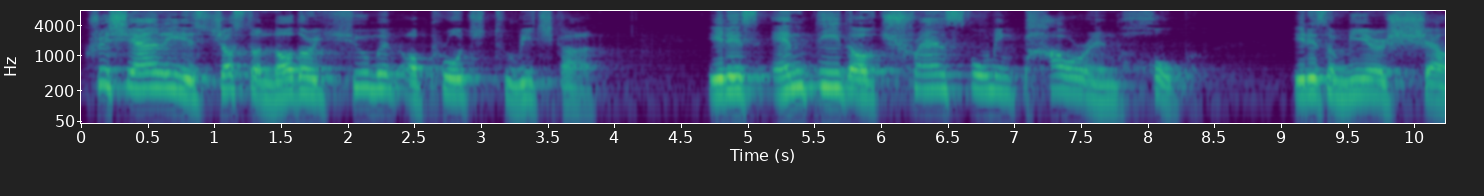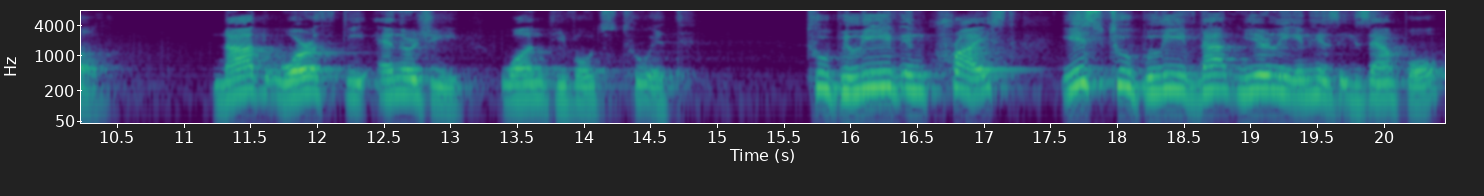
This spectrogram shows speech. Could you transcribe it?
Christianity is just another human approach to reach God. It is emptied of transforming power and hope. It is a mere shell, not worth the energy one devotes to it. To believe in Christ is to believe not merely in his example,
